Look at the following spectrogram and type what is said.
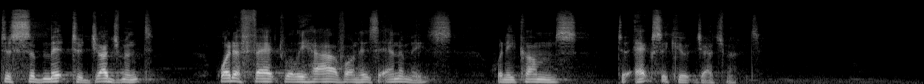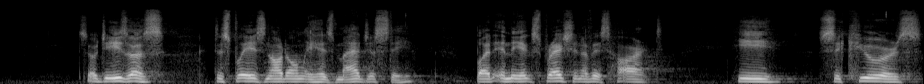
to submit to judgment, what effect will he have on his enemies when he comes to execute judgment? So Jesus displays not only his majesty, but in the expression of his heart, he secures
